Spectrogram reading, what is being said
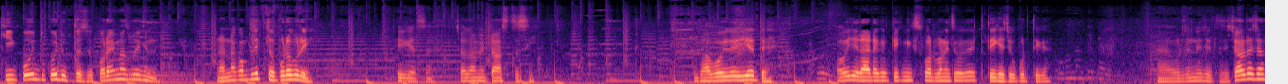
কি কই কই ঢুকতেছে? কড়াই মাছ এখানে? রান্না কমপ্লিট তো পুরোপুরি? ঠিক আছে। চলো আমি একটু আসতেছি। যাব ওই যে ইয়েতে। ওই যে রায়টাকে পিকনিক স্পট বানিয়েছে বলে একটু দেখেছি উপর থেকে। হ্যাঁ ওর জন্যই যেতেছি। চল রে, চল।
